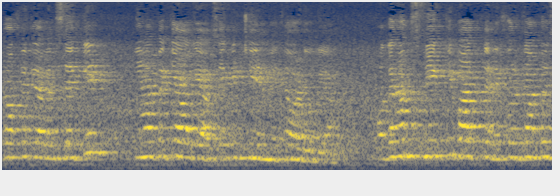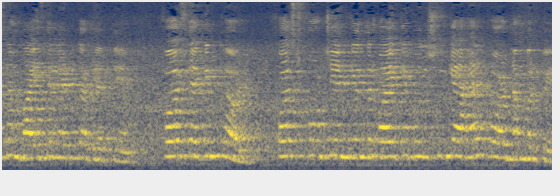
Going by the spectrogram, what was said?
ट्रॉफिक लेवल सेकंड यहाँ पे क्या हो गया? सेकंड चेन में थर्ड हो गया। अगर हम स्नेक की बात करें फॉर एग्ज़ाम्पल से हम वाई सेलेक्ट कर लेते हैं। First second third first food chain के अंदर वाई की पोजीशन क्या है? थर्ड नंबर पे।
